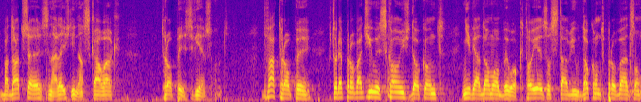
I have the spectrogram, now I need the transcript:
badacze znaleźli na skałach tropy zwierząt. Dwa tropy, które prowadziły skądś dokąd nie wiadomo było, kto je zostawił, dokąd prowadzą,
